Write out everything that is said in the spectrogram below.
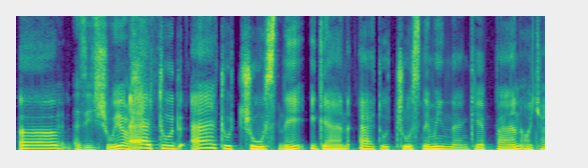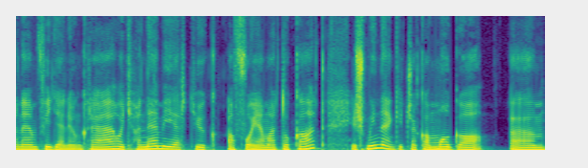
ö, ez így súlyos? El tud, el tud csúszni, igen, el tud csúszni mindenképpen, hogyha nem figyelünk rá, hogyha nem értjük a folyamatokat, és mindenki csak a maga um,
